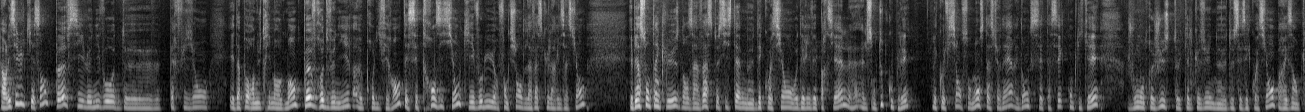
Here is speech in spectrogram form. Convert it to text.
Alors les cellules quiescentes peuvent, si le niveau de perfusion et d'apport en nutriments augmente, peuvent redevenir euh, proliférantes. Et ces transitions qui évoluent en fonction de la vascularisation, eh bien, sont incluses dans un vaste système d'équations aux dérivées partielles. Elles sont toutes couplées. Les coefficients sont non stationnaires et donc c'est assez compliqué. Je vous montre juste quelques-unes de ces équations. Par exemple,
